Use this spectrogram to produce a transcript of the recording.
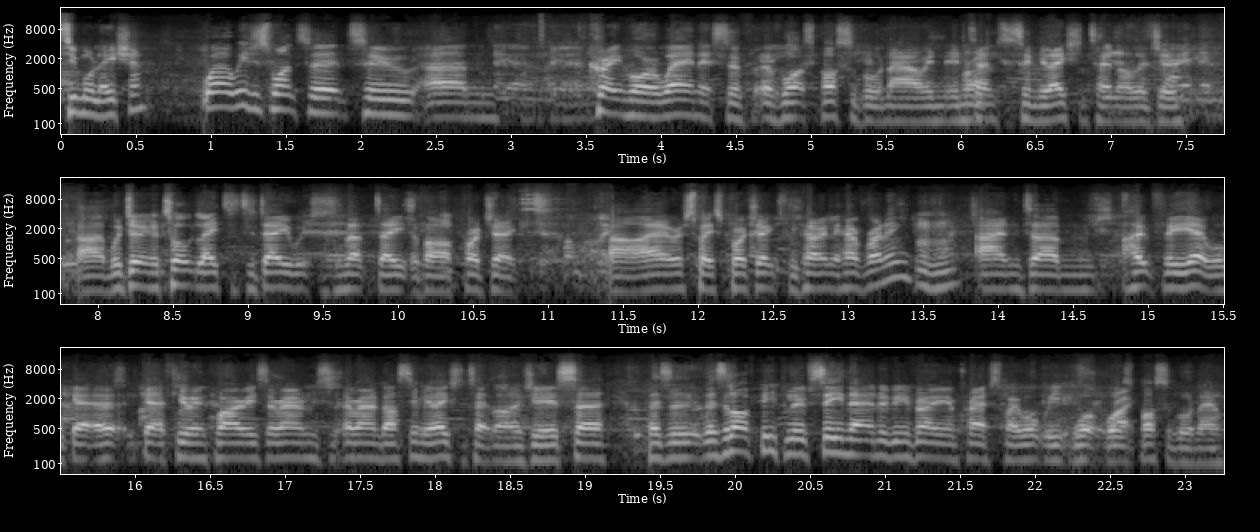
simulation? Well, we just want to, to um, create more awareness of, of what's possible now in, in terms of simulation technology. Uh, we're doing a talk later today, which is an update of our project, our aerospace project we currently have running, and um, hopefully, yeah, we'll get a, get a few inquiries around around our simulation technology. It's, uh, there's a there's a lot of people who've seen that and have been very impressed by what we what, what's possible now.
